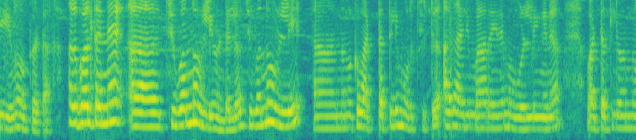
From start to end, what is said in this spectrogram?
ചെയ്ത് നോക്കട്ടെ. അതുപോലെ തന്നെ ചുവന്ന ഉള്ളി ഉണ്ടല്ലോ. ചുവന്ന ഉള്ളി നമുക്ക് വട്ടത്തിൽ മുറിച്ചിട്ട് അത് അരിമ്പാറയുടെ മുകളിൽ ഇങ്ങനെ വട്ടത്തിലൊന്ന്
